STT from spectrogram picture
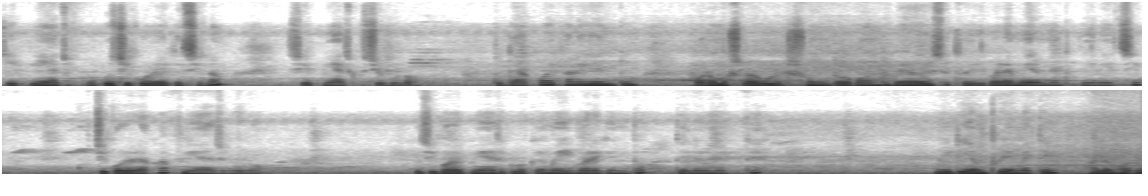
যে পেঁয়াজগুলো কুচি করে রেখেছিলাম, সেই পেঁয়াজ কুচিগুলো। তো দেখো এখানে কিন্তু গরম মশলাগুলো একটু সুন্দর গন্ধ বের হয়েছে তো এবার আমি এর মধ্যে দিয়ে নিচ্ছি কুচি করে রাখা পেঁয়াজগুলো। কুচি করে পেঁয়াজগুলোকে আমি এইবারে কিন্তু তেলের মধ্যে মিডিয়াম ফ্লেমেতে ভালোভাবে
